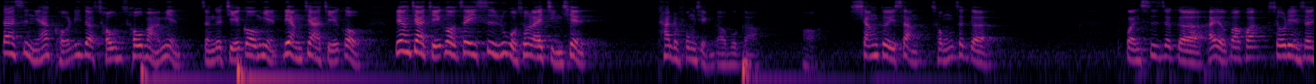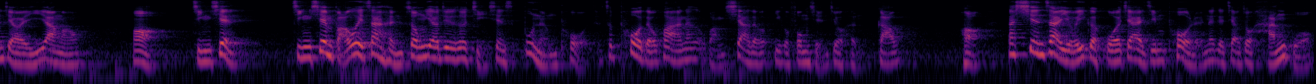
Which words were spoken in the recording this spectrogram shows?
但是你要考虑到筹筹码面、整个结构面、量价结构、量价结构这一次如果说来颈线，它的风险高不高？哦，相对上从这个，不管是这个，还有包括收敛三角也一样哦，哦，颈线。颈线保卫战很重要，就是说颈线是不能破的，这破的话，那个往下的一个风险就很高。好，那现在有一个国家已经破了，那个叫做韩国。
